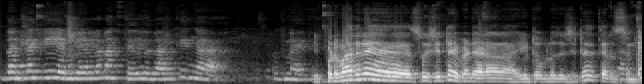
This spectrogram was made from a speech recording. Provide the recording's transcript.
దాంట్లోకి ఏం చేయాలో నాకు తెలియదు దానికి ఇంకా ఇప్పుడు మాత్రమే చూసింటే అయిపోయింది యూట్యూబ్లో చూసింటే తెలుస్తుంది.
